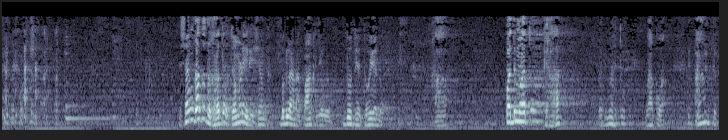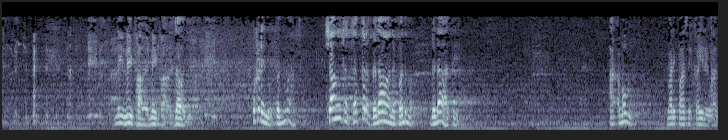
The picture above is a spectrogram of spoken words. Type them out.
શંખ હતો તો હતો, જમણીરી શંખ, બગલાના પાંખ જેવો દૂધે ધોયેલો. હા. પદ્મ હતો? કે હા. પદ્મ હતું. વાંકવા આમ. નહીં નહીં ફાવે નહીં ફાવે. જાઓ જી. પકડેલું પદ્મ હતું. શંખ, ચક્ર, ગદા અને પદ્મ. ગદા હતી. આ બહુ મારી પાસે કહી વાત.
